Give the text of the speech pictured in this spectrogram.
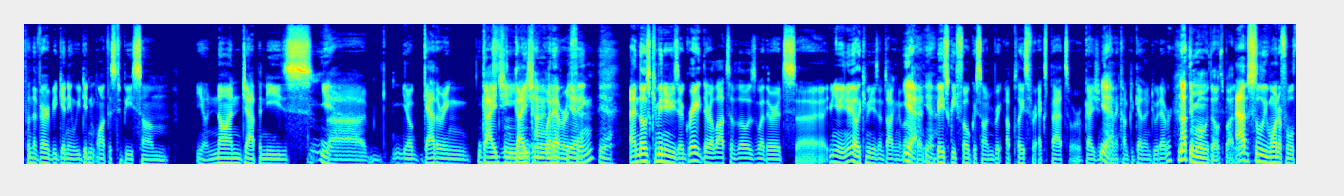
from the very beginning, we didn't want this to be some, you know, non Japanese, Yeah. uh, you know, gathering Gaijin, Gaijin, whatever yeah. thing. Yeah. and those communities are great. There are lots of those, whether it's uh, you know, you know the communities I'm talking about Yeah, that yeah. basically focus on a place for expats or gaijin Yeah. to kind of come together and do whatever. Nothing wrong with those, by the way. Absolutely wonderful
